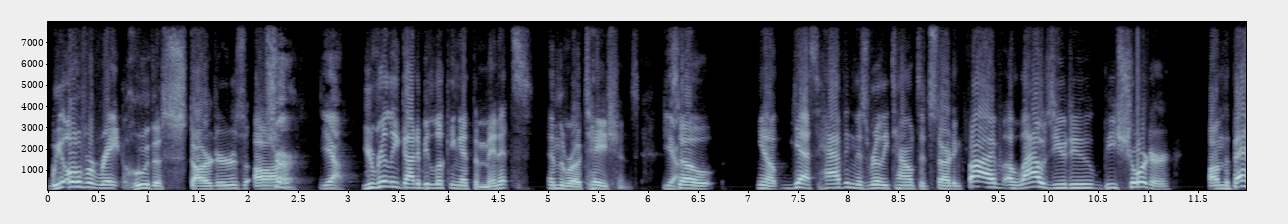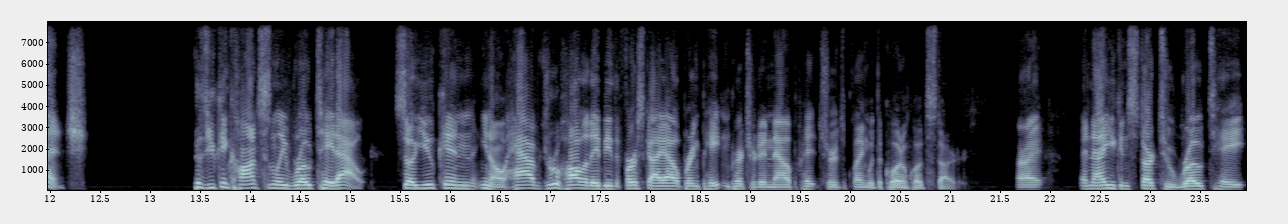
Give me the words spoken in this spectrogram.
We overrate who the starters are. Sure. Yeah. You really got to be looking at the minutes and the rotations. Yeah. So, you know, yes, having this really talented starting five allows you to be shorter on the bench because you can constantly rotate out. So you can, you know, have Jrue Holiday be the first guy out, bring Payton Pritchard in. Now Pritchard's playing with the quote unquote starters. All right. And now you can start to rotate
